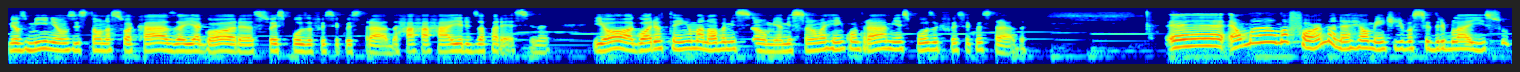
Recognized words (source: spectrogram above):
meus minions estão na sua casa e agora sua esposa foi sequestrada. Hahaha, e ele desaparece, né? E ó, agora eu tenho uma nova missão. Minha missão é reencontrar a minha esposa que foi sequestrada é, é uma, uma forma, né, realmente, de você driblar isso,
